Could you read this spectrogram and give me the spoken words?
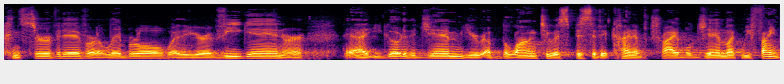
conservative or a liberal, whether you're a vegan or uh, you go to the gym, you belong to a specific kind of tribal gym. Like we find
